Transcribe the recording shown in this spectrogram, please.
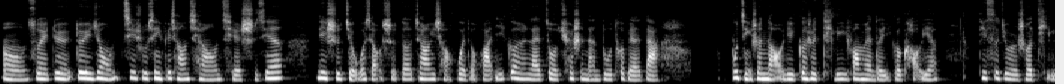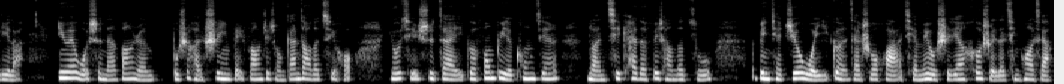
嗯，所以对对于这种技术性非常强且时间历时九个小时的这样一场会的话，一个人来做确实难度特别大。不仅是脑力，更是体力方面的一个考验。第四就是说体力了，因为我是南方人，不是很适应北方这种干燥的气候，尤其是在一个封闭的空间，暖气开得非常的足，并且只有我一个人在说话，且没有时间喝水的情况下，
